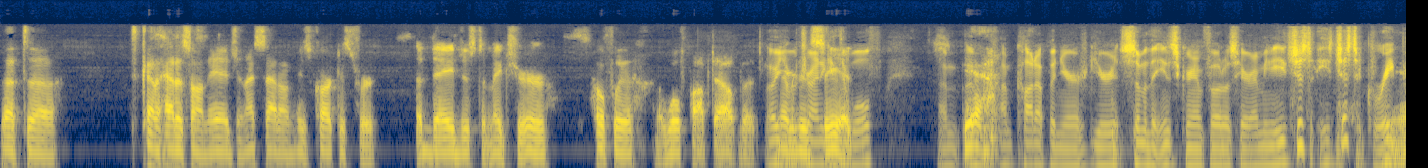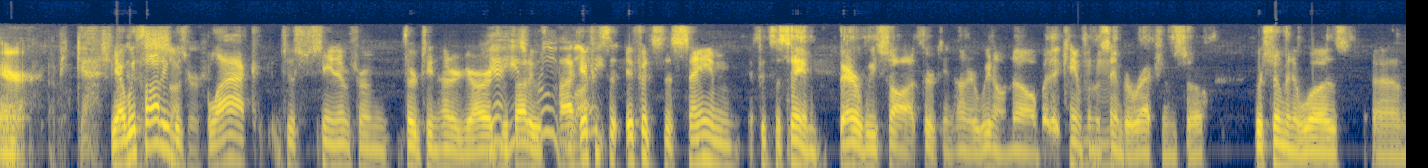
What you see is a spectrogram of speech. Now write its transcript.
that uh kind of had us on edge and i sat on his carcass for a day just to make sure hopefully a wolf popped out but oh, you were trying to get it the wolf. I'm, Yeah. I'm I'm caught up in your your some of the Instagram photos here. I mean, he's just he's just a great Yeah. bear. I mean, gosh. Yeah, we thought he was black. Just seeing him from 1,300 yards, Yeah, we thought he was really black. light. If it's if it's the same if it's the same bear we saw at 1,300, we don't know, but it came from Mhm. the same direction, so we're assuming it was. Um,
